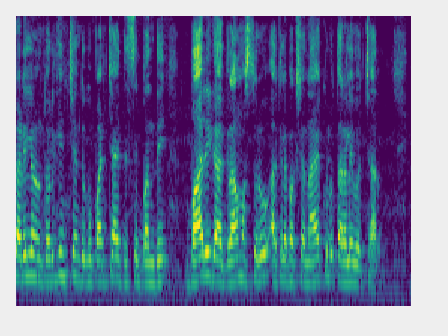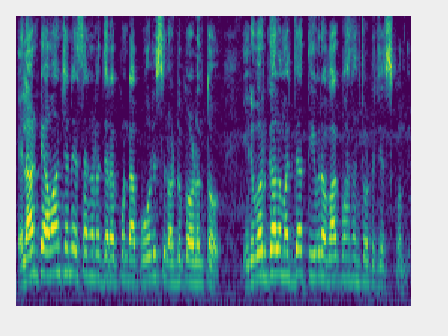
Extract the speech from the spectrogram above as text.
కడీలను తొలగించేందుకు పంచాయతీ సిబ్బంది భారీగా గ్రామస్తులు అఖిలపక్ష నాయకులు తరలివచ్చారు. ఎలాంటి అవాంఛనీయ సంఘటన జరగకుండా పోలీసులు అడ్డుకోవడంతో ఇరు వర్గాల మధ్య తీవ్ర వాగ్వాదం చోటు చేసుకుంది.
